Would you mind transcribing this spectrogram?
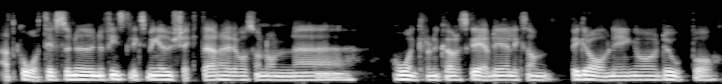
att gå till. Så nu, nu finns det liksom inga ursäkter. Det var som någon HN-krönikör skrev. Det är liksom begravning och dop och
